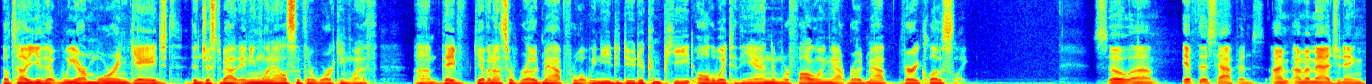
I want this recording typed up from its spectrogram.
They'll tell you that we are more engaged than just about anyone else that they're working with. Um, they've given us a roadmap for what we need to do to compete all the way to the end, and we're following that roadmap very closely. So, um, if this happens, I'm, I'm imagining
